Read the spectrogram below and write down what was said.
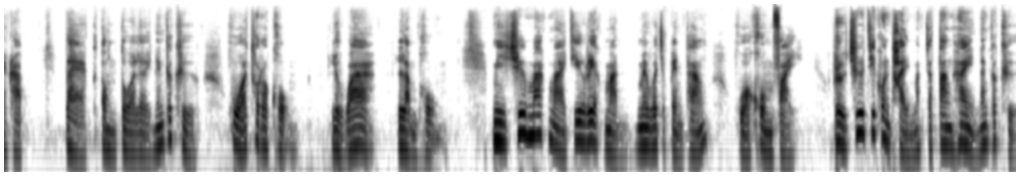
นะครับ แปลกตรงตัวเลยนั่นก็คือ หัวโทรโขงหรือว่าลำโพงมีชื่อมากมายที่เรียกมันไม่ว่าจะเป็นทั้ง หัวโคมไฟ หรือชื่อที่คนไทยมักจะตั้งให้นั่นก็คือ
